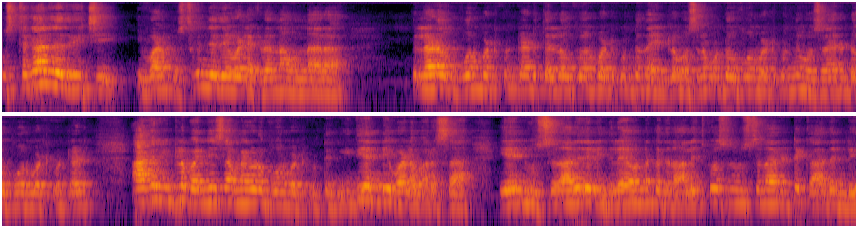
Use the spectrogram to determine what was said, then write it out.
పుస్తకాలు చదివించి ఇవాళ పుస్తకం చదివే వాళ్ళు ఎక్కడన్నా ఉన్నారా? పిల్లాడు ఒక ఫోన్ పట్టుకుంటాడు తెల్ల ఒక ఫోన్ పట్టుకుంటుంది ఇంట్లో ముసలం ఉంటే ఒక ఫోన్ పట్టుకుంది ముసలాయన ఉంటే ఒక ఫోన్ పట్టుకుంటాడు. ఆఖరి ఇంట్లో పనిచేసే అమ్మాయి కూడా ఫోన్ పట్టుకుంటుంది. ఇది అండి వాళ్ళ వరస. ఏం చూస్తున్నారు ఇదిలో ఇందులో ఏమన్నా పెద్ద నాలెడ్జ్ కోసం చూస్తున్నారంటే కాదండి.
